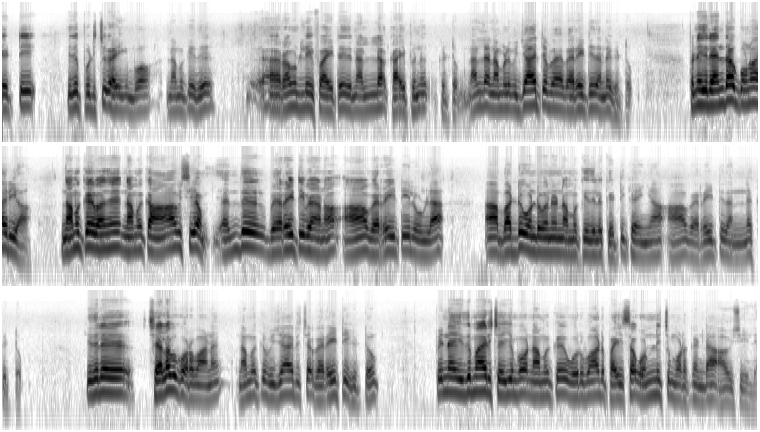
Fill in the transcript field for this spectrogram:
കെട്ടി ഇത് പിടിച്ചു കഴിയുമ്പോൾ നമുക്കിത് റൗണ്ട് ലീഫായിട്ട് ഇത് നല്ല കായ്പിന് കിട്ടും. നല്ല നമ്മൾ വിചാരിച്ച വെറൈറ്റി തന്നെ കിട്ടും. പിന്നെ ഇതിലെന്താ ഗുണം അറിയുക നമുക്ക് വന്ന് നമുക്ക് ആവശ്യം എന്ത് വെറൈറ്റി വേണോ ആ വെറൈറ്റിയിലുള്ള ആ ബഡ് കൊണ്ടുവന്ന് നമുക്ക് ഇതിൽ കെട്ടിക്കഴിഞ്ഞാൽ ആ വെറൈറ്റി തന്നെ കിട്ടും. ഇതിൽ ചിലവ് കുറവാണ്. നമുക്ക് വിചാരിച്ച വെറൈറ്റി കിട്ടും. പിന്നെ ഇതുമാതിരി ചെയ്യുമ്പോൾ നമുക്ക് ഒരുപാട് പൈസ ഒന്നിച്ച് മുടക്കേണ്ട ആവശ്യമില്ല.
